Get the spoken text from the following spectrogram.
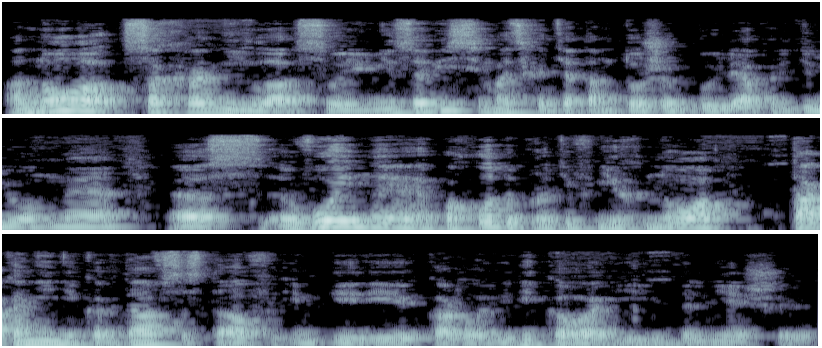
оно сохранило свою независимость, хотя там тоже были определенные э, войны, походы против них, но так они никогда в состав империи Карла Великого и дальнейших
